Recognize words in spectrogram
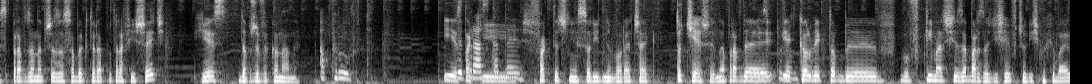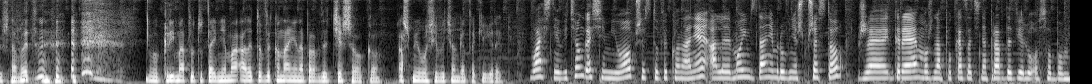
sprawdzony przez osobę, która potrafi szyć, jest dobrze wykonany. Approved. I jest Wypraska taki też. faktycznie solidny woreczek. To cieszy, naprawdę. W. Jakkolwiek to by, bo w klimat się za bardzo dzisiaj wczuliśmy chyba już nawet. Bo klimatu tutaj nie ma, ale to wykonanie naprawdę cieszy oko. Aż miło się wyciąga takie gry. Właśnie, wyciąga się miło przez to wykonanie, ale moim zdaniem również przez to, że grę można pokazać naprawdę wielu osobom.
